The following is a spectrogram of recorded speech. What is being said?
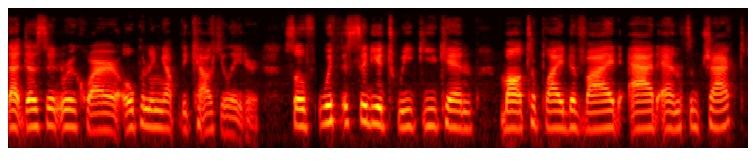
that doesn't require opening up the calculator. So with the Cydia tweak you can multiply, divide, add, and subtract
